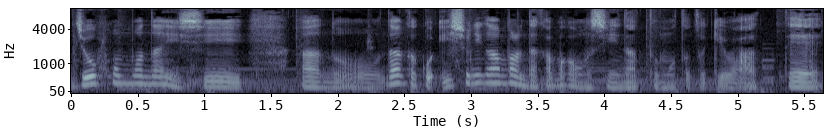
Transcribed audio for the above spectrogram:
情報もないしあのなんかこう一緒に頑張る仲間が欲しいなと思った時はあって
